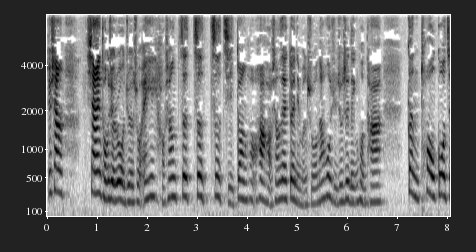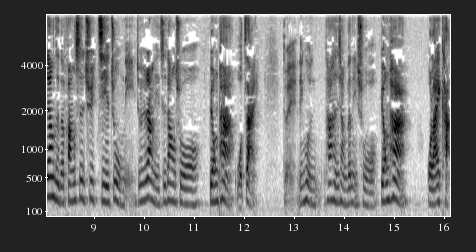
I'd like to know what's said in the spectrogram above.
就像现在同学如果觉得说，哎，好像这这这几段话话好像在对你们说，那或许就是灵魂它更透过这样子的方式去接住你，就是让你知道说，不用怕，我在。对，灵魂他很想跟你说，不用怕，我来扛。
